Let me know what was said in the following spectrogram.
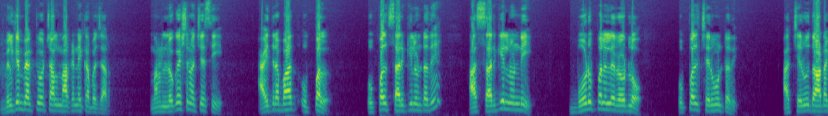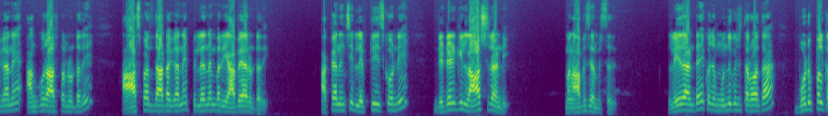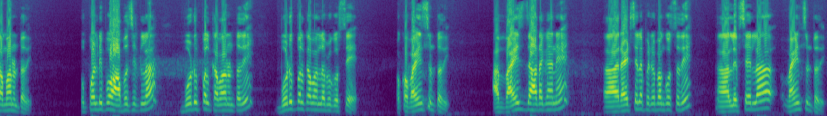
Welcome back to our channel Markande Bazar. మన location వచ్చేసి Hyderabad Uppal. Uppal circle ఉంటుంది. ఆ సర్కిల్ నుండి బోడుపల్లి రోడ్లో ఉప్పల్ చెరువు ఉంటుంది. ఆ చెరువు దాటగానే అంకుర్ హాస్పిటల్ ఉంటుంది. ఆ హాస్పిటల్ దాటగానే పిల్లర్ నెంబర్ యాభై ఆరు ఉంటుంది. అక్కడ నుంచి లెఫ్ట్ తీసుకోండి. డెడ్కి లాస్ట్ రండి. మన ఆఫీస్ కనిపిస్తుంది. లేదంటే కొంచెం ముందుకు వచ్చిన తర్వాత బోడుప్పల్ కమాన్ ఉంటుంది. ఉప్పల్ డిపో ఆపోజిట్లో బోడుప్పల్ కమాన్ ఉంటుంది. బోడుప్పల్ కమాన్ లోపలికి వస్తే ఒక వైన్స్ ఉంటుంది. ఆ వైన్స్ దాటగానే రైట్ సైడ్లో పెట్రోల్ బంక్ వస్తుంది లెఫ్ట్ సైడ్లో వైన్స్ ఉంటుంది.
